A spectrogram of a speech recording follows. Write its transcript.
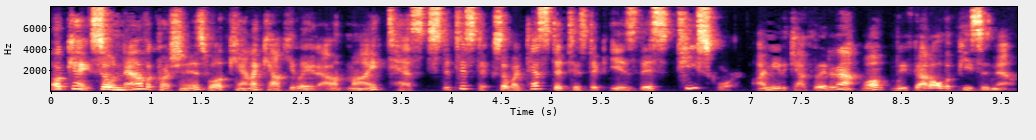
Okay, so now the question is, well, can I calculate out my test statistic? So my test statistic is this t-score. I need to calculate it out. Well, we've got all the pieces now.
